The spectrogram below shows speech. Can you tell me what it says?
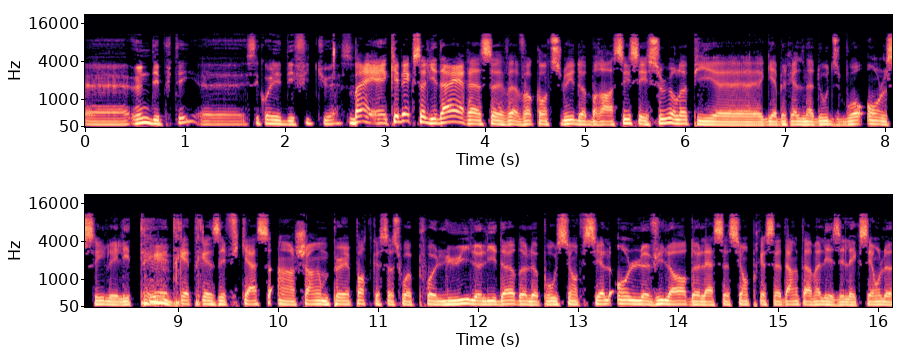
Euh, une députée. Euh, c'est quoi les défis de QS? Ben, euh, Québec solidaire euh, ça va va continuer de brasser, c'est sûr. Là, puis euh, Gabriel Nadeau-Dubois, on le sait, là, il est très, très, très efficace en chambre, peu importe que ce soit pas lui, le leader de l'opposition officielle. On l'a vu lors de la session précédente, avant les élections, là,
